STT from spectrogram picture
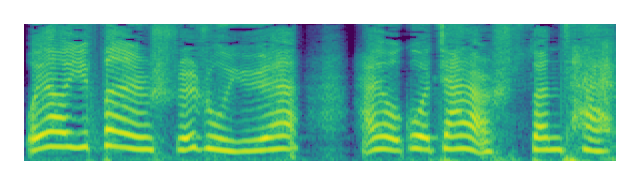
我要一份水煮鱼，还有给我加点酸菜。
